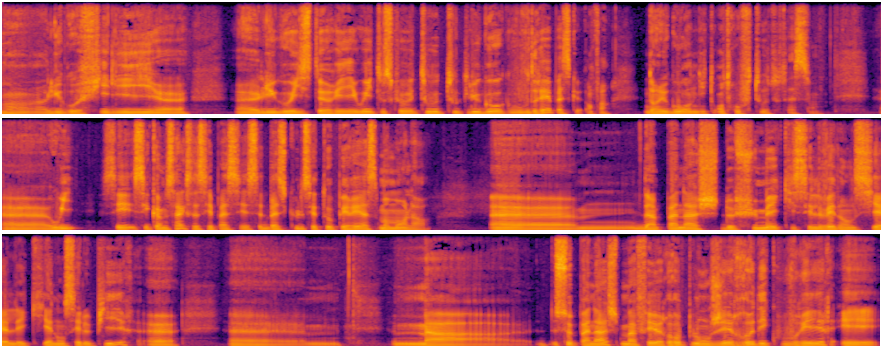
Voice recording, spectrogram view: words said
Oh, L'ugophilie. Euh, euh, l'ugoisterie, oui, tout ce que tout, tout l'ugo que vous voudrez, parce que, enfin, dans l'ugo, on, trouve tout, de toute façon. Euh, oui, c'est comme ça que ça s'est passé. Cette bascule s'est opérée à ce moment-là. Euh, d'un panache de fumée qui s'élevait dans le ciel et qui annonçait le pire. Ma, ce panache m'a fait replonger, redécouvrir et,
